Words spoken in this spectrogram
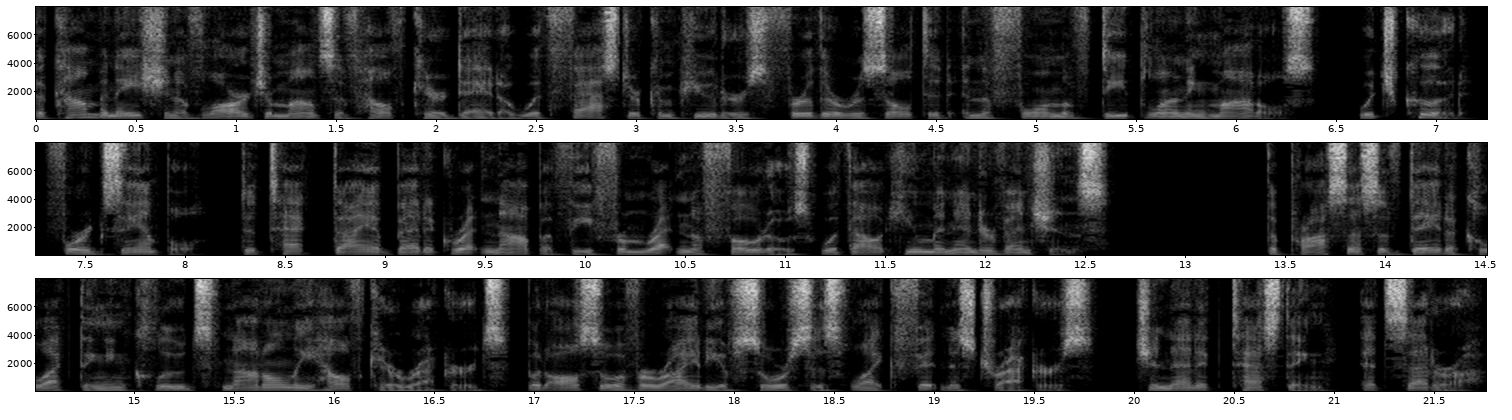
The combination of large amounts of healthcare data with faster computers further resulted in the form of deep learning models, which could, for example, detect diabetic retinopathy from retina photos without human interventions. The process of data collecting includes not only healthcare records but also a variety of sources like fitness trackers, genetic testing, etc.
